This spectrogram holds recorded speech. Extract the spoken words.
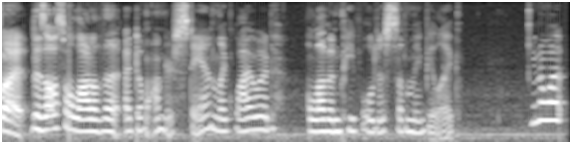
but there's also a lot of that I don't understand. Like, why would eleven people just suddenly be like, you know what?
